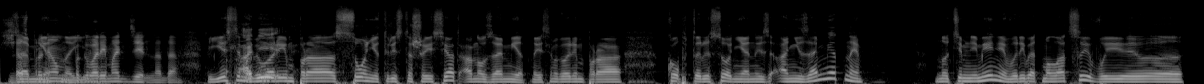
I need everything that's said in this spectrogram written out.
Сейчас заметно. про него поговорим отдельно, да. Если мы они... говорим про Sony 360, оно заметно. Если мы говорим про коптеры Sony, они, они заметны. Но, тем не менее, вы, ребят, молодцы. Вы э,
